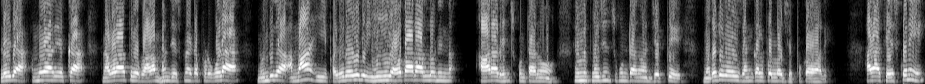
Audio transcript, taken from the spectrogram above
లేదా అమ్మవారి యొక్క నవరాత్రులు ప్రారంభం చేసుకునేటప్పుడు కూడా ముందుగా అమ్మ ఈ పది రోజులు ఈ అవతారాల్లో నిన్న ఆరాధించుకుంటాను నిన్ను పూజించుకుంటాను అని చెప్పి మొదటి రోజు సంకల్పంలో చెప్పుకోవాలి. అలా చేసుకొని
